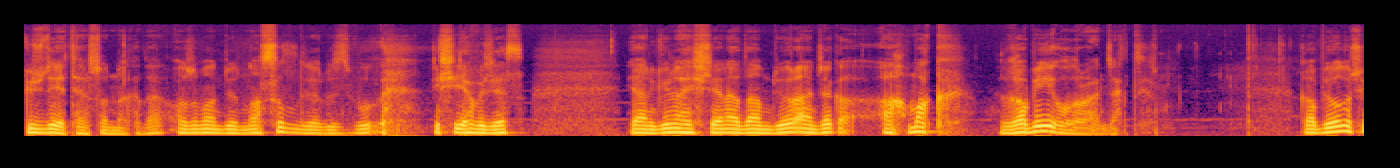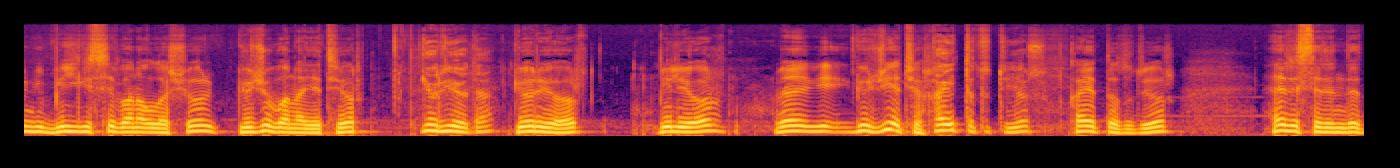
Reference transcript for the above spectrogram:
Gücü de yeter sonuna kadar. O zaman diyor nasıl diyor biz bu işi yapacağız? Yani günah işleyen adam diyor ancak ahmak, gabi olur ancak diyor. Gabi olur çünkü bilgisi bana ulaşıyor, gücü bana yetiyor, Görüyor da. görüyor, biliyor ve gücü yetiyor. Kayıt da tutuyor. Kayıtta tutuyor. Her istediğinde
